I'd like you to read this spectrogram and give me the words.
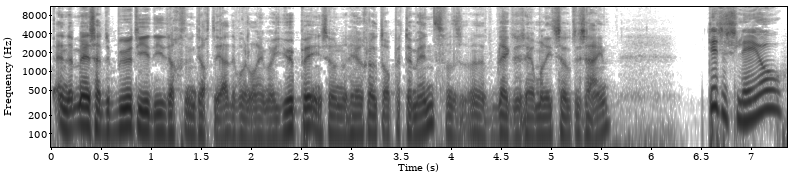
En de mensen uit de buurt die, die dachten, die dachten, ja, er wonen alleen maar juppen in zo'n heel groot appartement. Want het bleek dus helemaal niet zo te zijn. Dit is Leo.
